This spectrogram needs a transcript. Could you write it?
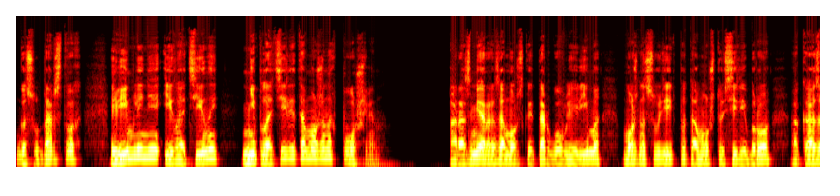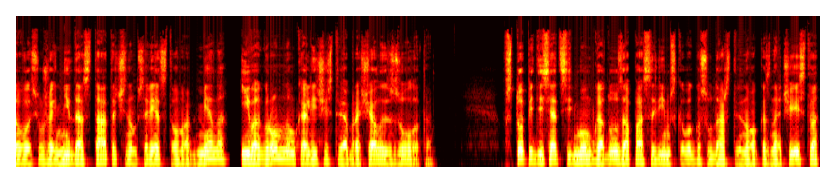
государствах римляне и латины – не платили таможенных пошлин. О размерах заморской торговли Рима можно судить потому, что серебро оказывалось уже недостаточным средством обмена и в огромном количестве обращалось золото. В 157 году запасы римского государственного казначейства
